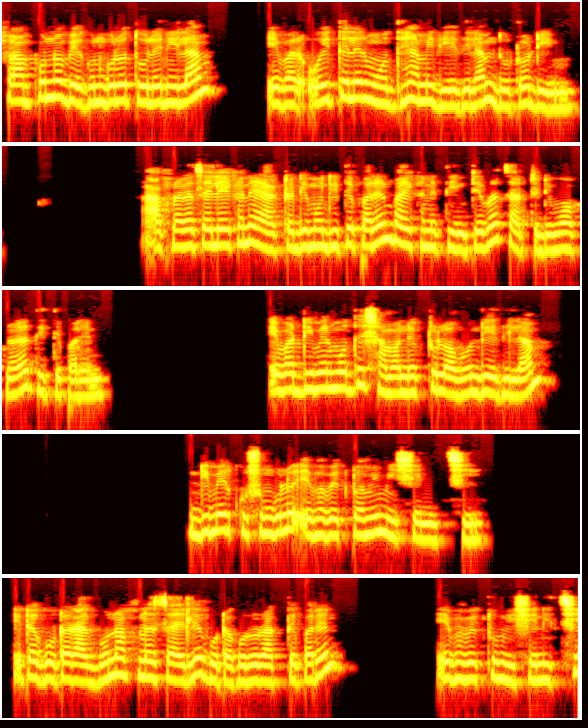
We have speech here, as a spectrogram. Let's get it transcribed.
সম্পূর্ণ বেগুনগুলো তুলে নিলাম। এবার ওই তেলের মধ্যে আমি দিয়ে দিলাম দুটো ডিম। আপনারা চাইলে এখানে একটা ডিমও দিতে পারেন বা এখানে তিনটে বা চারটে ডিমও আপনারা দিতে পারেন। এবার ডিমের মধ্যে সামান্য একটু লবণ দিয়ে দিলাম। ডিমের কুসুমগুলো এভাবে একটু আমি মিশিয়ে নিচ্ছি। এটা গোটা রাখব না, আপনারা চাইলে গোটা করেও রাখতে পারেন। এভাবে একটু মিশিয়ে নিচ্ছি।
